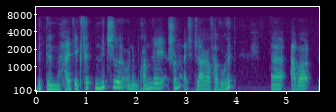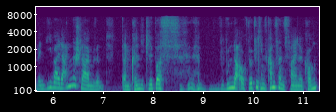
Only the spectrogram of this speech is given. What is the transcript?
mit einem halbwegs fitten Mitchell und einem Conley schon als klarer Favorit. Äh, aber wenn die weiter angeschlagen sind, dann können die Clippers Wunder auch wirklich ins Conference Final kommen.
